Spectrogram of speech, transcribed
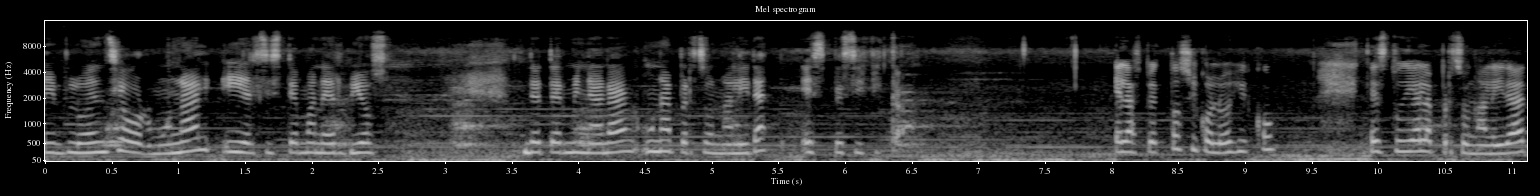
influencia hormonal y el sistema nervioso determinarán una personalidad específica. El aspecto psicológico estudia la personalidad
